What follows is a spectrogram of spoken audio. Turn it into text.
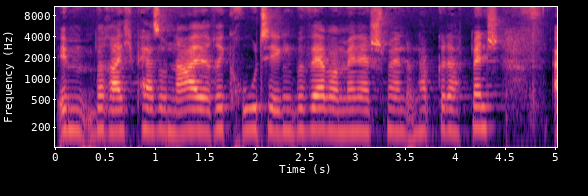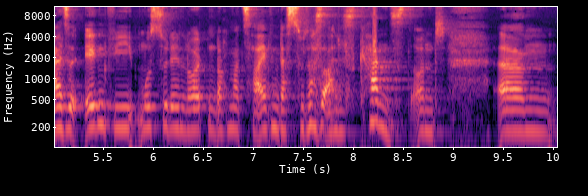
im Bereich Personal, Recruiting, Bewerbermanagement und habe gedacht, Mensch, also irgendwie musst du den Leuten doch mal zeigen, dass du das alles kannst und ähm,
